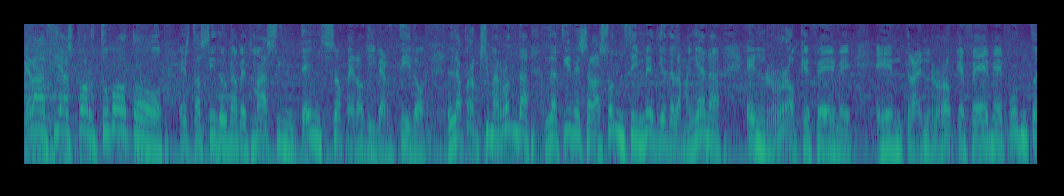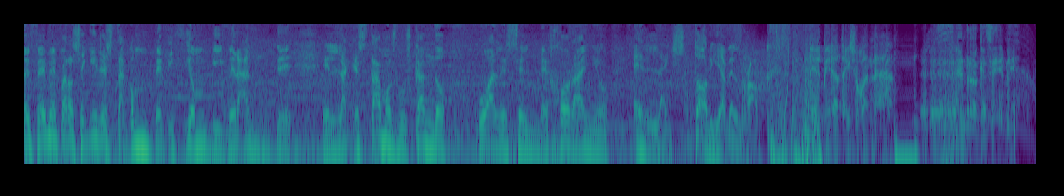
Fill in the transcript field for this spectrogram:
Gracias por tu voto. Esto ha sido una vez más intenso pero divertido. La próxima ronda la tienes a las once y media de la mañana en Rock FM. Entra en rockfm.fm para seguir esta competición vibrante en la que estamos buscando cuál es el mejor año en la historia del rock. El Pirata y su banda. En Rock FM.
